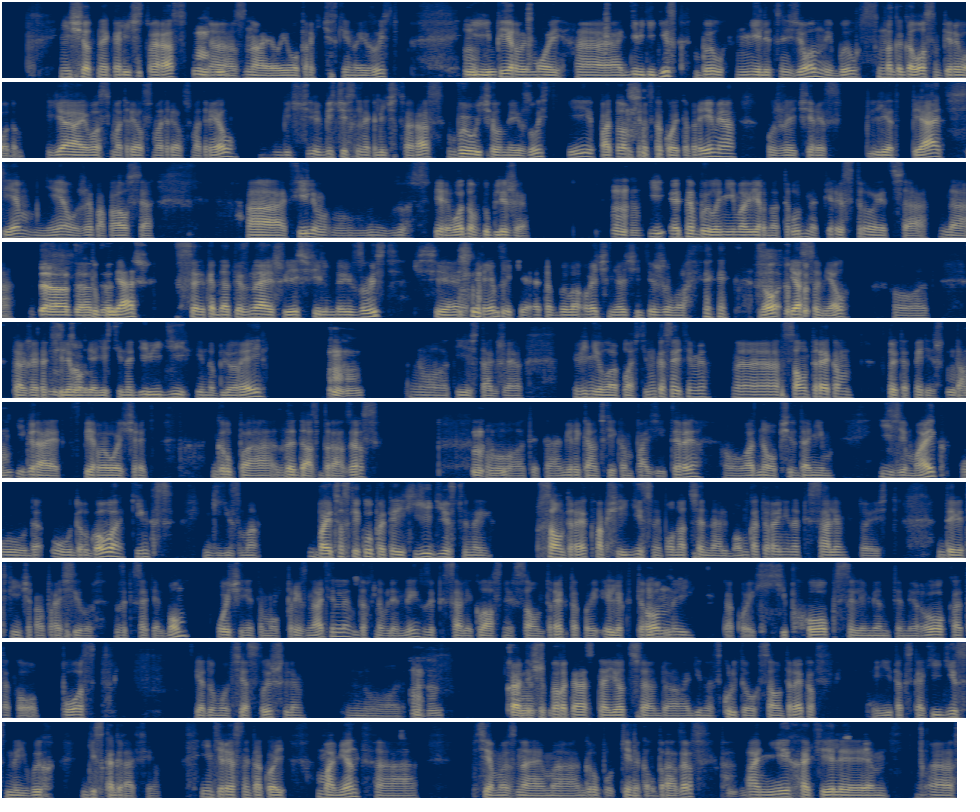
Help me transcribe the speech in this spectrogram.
несчетное количество раз. Мгм. А, знаю его практически наизусть. И первый мой а, DVD-диск был не лицензионный, был с многоголосым переводом. Я его смотрел, смотрел, смотрел бесч- бесчисленное количество раз, выучил наизусть, и потом через какое-то время, уже через лет 5-7, мне уже попался а, фильм с переводом в дубляже. Мгм. И это было неимоверно трудно перестроиться на Да, да, дубляж, когда ты знаешь весь фильм наизусть, все реплики, это было очень-очень тяжело. Но я сумел. Вот. Также этот фильм у меня есть и на DVD, и на Blu-ray. Вот. Есть также виниловая пластинка с этими э, саундтреком. Стоит отметить, что там играет в первую очередь группа The Dust Brothers. Вот, это американские композиторы. У одного псевдоним Easy Mike, у, у другого Kings Gizmo. Бойцовский клуб это их единственный саундтрек, вообще единственный полноценный альбом, который они написали. То есть Дэвид Финчер попросил записать альбом. Очень этому признательны, вдохновлены. Записали классный саундтрек, такой электронный, такой хип-хоп с элементами рока, такого пост. Я думаю, все слышали. Ну, вот. Мгм. До сих Конечно. пор это остается, да, один из культовых саундтреков и, так сказать, единственный в их дискографии. Интересный такой момент. а, Все мы знаем а, группу Chemical Brothers. Они хотели а,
